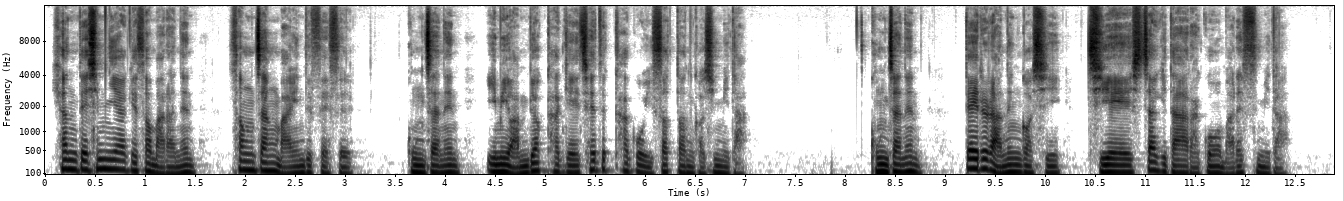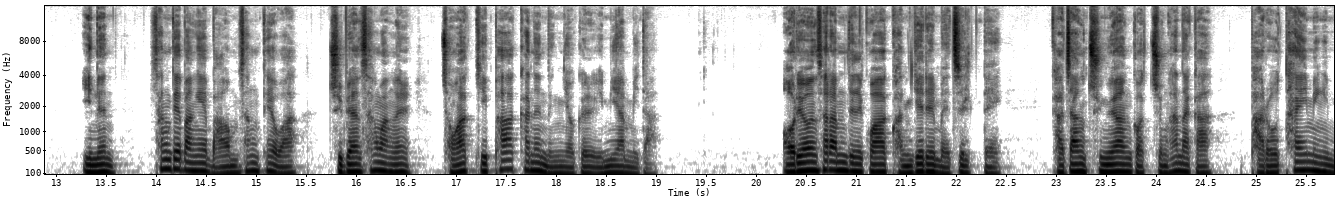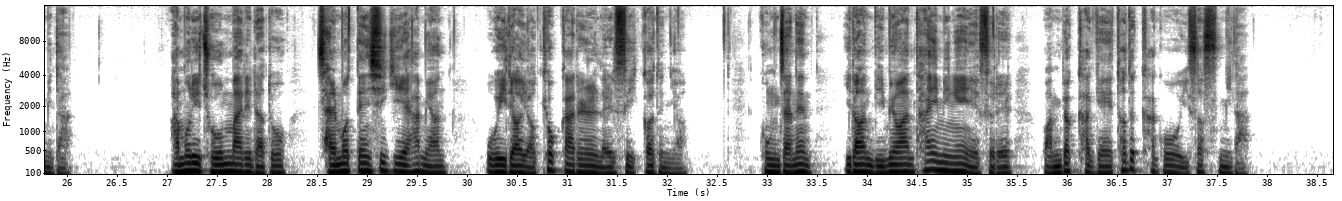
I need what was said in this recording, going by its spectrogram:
현대 심리학에서 말하는 성장 마인드셋을 공자는 이미 완벽하게 체득하고 있었던 것입니다. 공자는 때를 아는 것이 지혜의 시작이다 라고 말했습니다. 이는 상대방의 마음 상태와 주변 상황을 정확히 파악하는 능력을 의미합니다. 어려운 사람들과 관계를 맺을 때 가장 중요한 것 중 하나가 바로 타이밍입니다. 아무리 좋은 말이라도 잘못된 시기에 하면 오히려 역효과를 낼 수 있거든요. 공자는 이런 미묘한 타이밍의 예술을 완벽하게 터득하고 있었습니다.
